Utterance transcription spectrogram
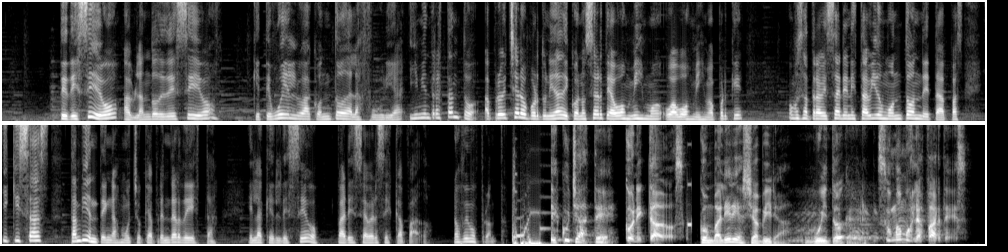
Te deseo, hablando de deseo, que te vuelva con toda la furia y mientras tanto aprovecha la oportunidad de conocerte a vos mismo o a vos misma porque vamos a atravesar en esta vida un montón de etapas y quizás también tengas mucho que aprender de esta, en la que el deseo parece haberse escapado. Nos vemos pronto. Escuchaste Conectados con Valeria Shapira. WeToker. Sumamos las partes.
